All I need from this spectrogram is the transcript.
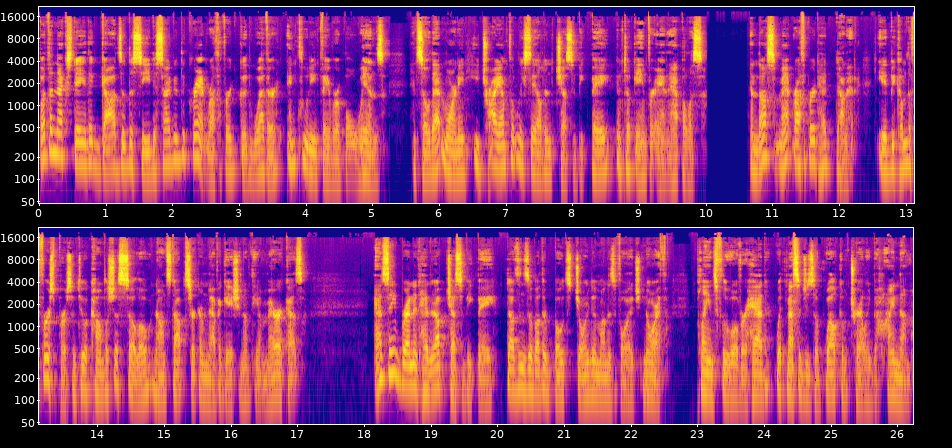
But the next day, the gods of the sea decided to grant Rutherford good weather, including favorable winds, and so that morning he triumphantly sailed into Chesapeake Bay and took aim for Annapolis. And thus Matt Rutherford had done it. He had become the first person to accomplish a solo, nonstop circumnavigation of the Americas. As St. Brendan headed up Chesapeake Bay, dozens of other boats joined him on his voyage north. Planes flew overhead, with messages of welcome trailing behind them.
